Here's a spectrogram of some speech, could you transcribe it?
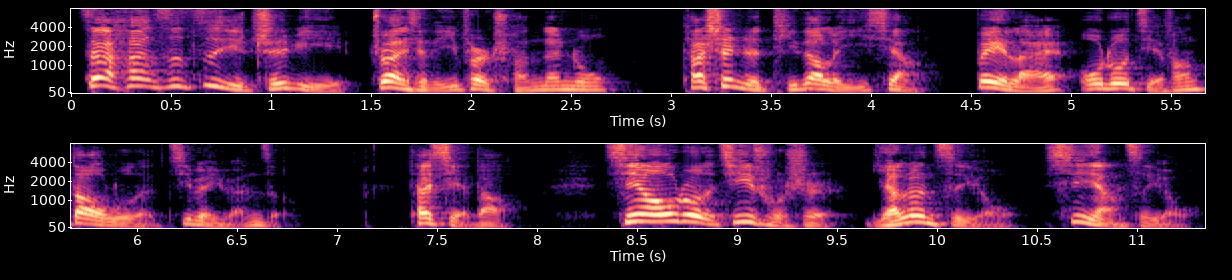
在汉斯自己执笔撰写的一份传单中，他甚至提到了一项未来欧洲解放道路的基本原则。他写道：“新欧洲的基础是言论自由、信仰自由，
